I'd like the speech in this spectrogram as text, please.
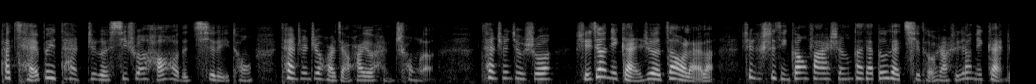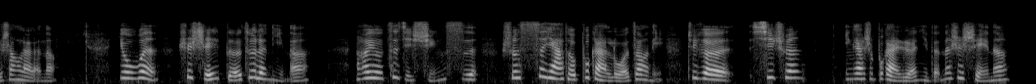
他才被探这个惜春好好的气了一通。探春这会儿讲话又很冲了，探春就说，谁叫你赶热灶来了？这个事情刚发生，大家都在气头上，谁叫你赶着上来了呢？又问是谁得罪了你呢？然后又自己寻思说四丫头不敢罗造你，这个惜春应该是不敢惹你的，那是谁呢？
